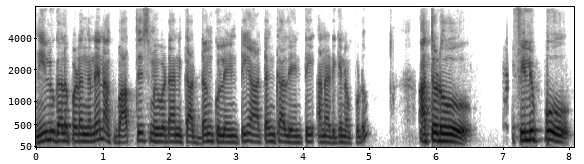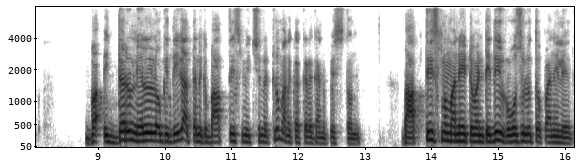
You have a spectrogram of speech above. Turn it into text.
నీళ్ళు గలపడంగానే నాకు బాప్తిస్మ ఇవ్వడానికి అడ్డంకులేంటి ఆటంకాలేంటి అని అడిగినప్పుడు అతడు ఫిలిప్పు ఇద్దరు నీళ్ళలోకి దిగి అతనికి బాప్తిస్మ ఇచ్చినట్లు మనకు అక్కడ కనిపిస్తుంది. బాప్తిస్మం అనేటువంటిది రోజులతో పని లేదు.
